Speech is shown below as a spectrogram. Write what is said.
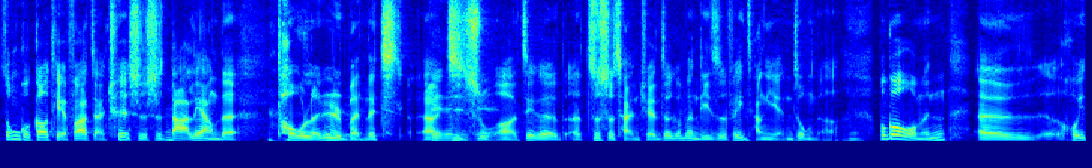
中国高铁发展确实是大量的偷了日本的呃技术啊，这个呃知识产权这个问题是非常严重的啊。不过我们呃回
